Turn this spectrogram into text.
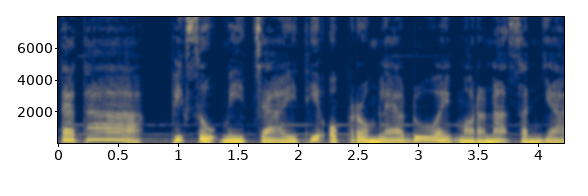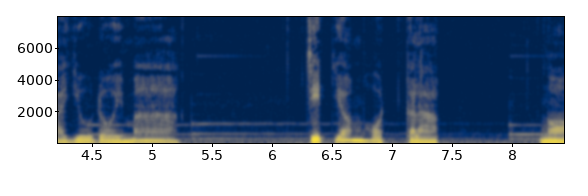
แต่ถ้าภิกษุมีใจที่อบรมแล้วด้วยมรณะสัญญาอยู่โดยมาก จิตย่อมหดกลับ งอ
